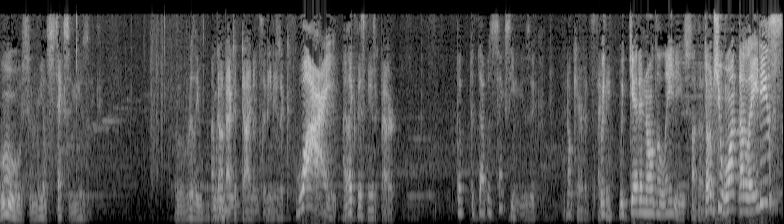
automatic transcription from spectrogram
Ooh, some real sexy music. Really. I'm going back to Diamond City music. Why? I like this music better. But but that was sexy music. I don't care if it's sexy. We we get in all the ladies. Not those. Don't you want the ladies?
